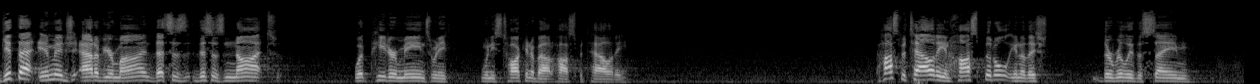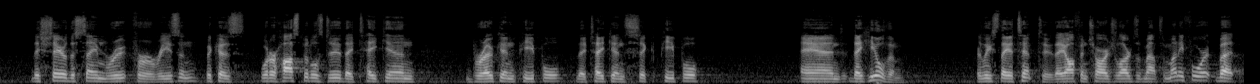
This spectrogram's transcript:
Get that image out of your mind. This is, this is not what Peter means when, he, when he's talking about hospitality. Hospitality and hospital, you know, they, they're really the same. They share the same root for a reason because what do hospitals do? They take in broken people, they take in sick people, and they heal them. Or at least they attempt to. They often charge large amounts of money for it, but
